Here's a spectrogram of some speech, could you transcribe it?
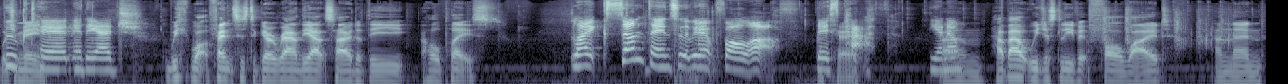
What do you mean? here near the edge. We what fences to go around the outside of the whole place? Like something so that we don't fall off this Okay. path. You know? Um, how about we just leave it four wide, and then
